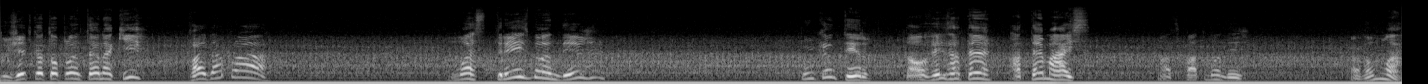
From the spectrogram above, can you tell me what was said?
Do jeito que eu tô plantando aqui, vai dar pra umas três bandejas por canteiro. Talvez até, até mais. Umas quatro bandejas. Mas vamos lá.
